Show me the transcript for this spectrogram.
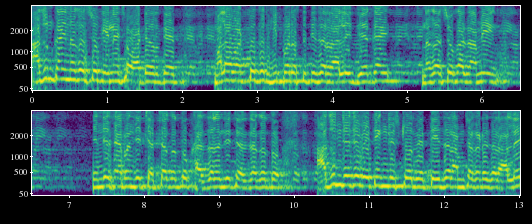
अजून काही नगरसेवक येण्याच्या वाटेवरती आहेत. मला वाटतं जर ही परिस्थिती जर आली जे काही नगरसेवक आज आम्ही शिंदे साहेबांची चर्चा करतो खासदारांची चर्चा करतो. अजून जे जे वेटिंग लिस्टवर आहे ते जर आमच्याकडे जर आले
